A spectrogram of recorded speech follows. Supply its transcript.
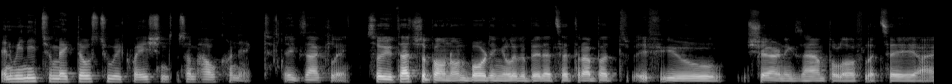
and we need to make those two equations somehow connect. Exactly. So you touched upon onboarding a little bit, etc. But if you share an example of, let's say, I,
